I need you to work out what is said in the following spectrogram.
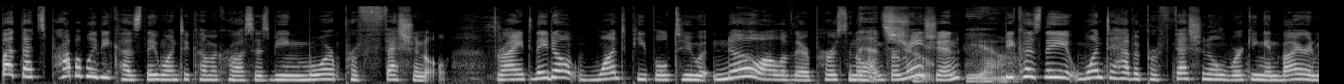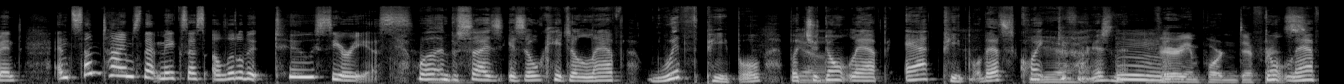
But that's probably because they want to come across as being more professional. Right? They don't want people to know all of their personal That's information Yeah. because they want to have a professional working environment. And sometimes that makes us a little bit too serious. Well, and besides, it's okay to laugh with people, but you don't laugh at people. That's quite Yeah. different, isn't it? Mm. Very mm. important difference. Don't laugh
